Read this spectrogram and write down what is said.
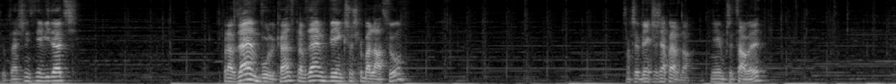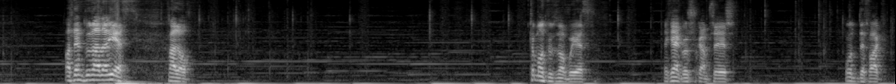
Tu też nic nie widać. Sprawdzałem wulkan, sprawdzałem większość chyba lasu. Znaczy większość na pewno. Nie wiem czy cały. A ten tu nadal jest. Halo. Czemu on tu znowu jest? Jak ja go szukam przecież. What the fuck?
